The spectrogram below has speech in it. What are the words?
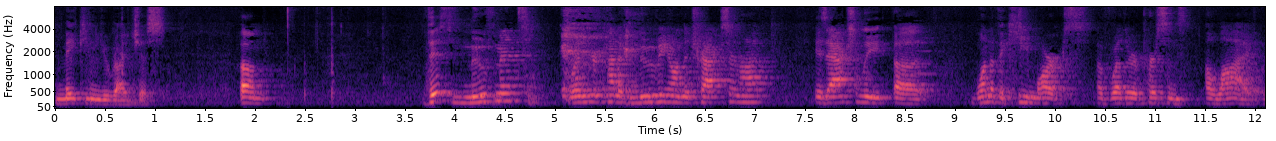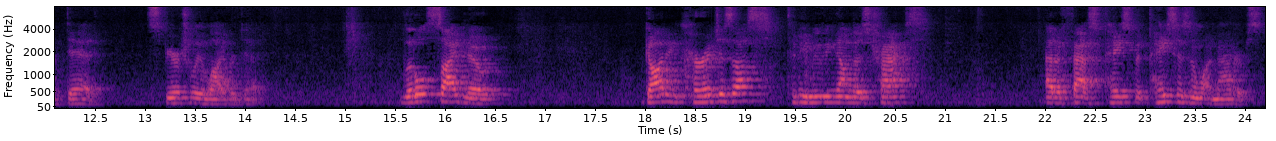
making you righteous. Um, this movement, whether you're kind of moving on the tracks or not, is actually uh, one of the key marks of whether a person's alive or dead, spiritually alive or dead. Little side note God encourages us to be moving down those tracks at a fast pace, but pace isn't what matters.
